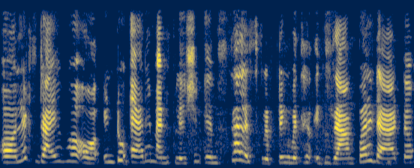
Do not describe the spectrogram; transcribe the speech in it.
uh, let's dive uh, into array manipulation in shell scripting with an example that uh,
